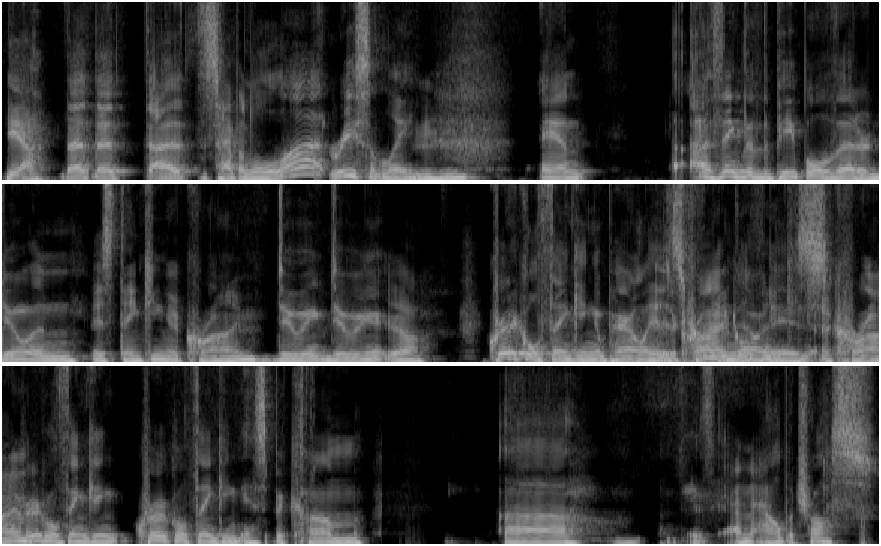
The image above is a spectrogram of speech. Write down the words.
Yeah, that that that's happened a lot recently, Mhm. and I think that the people that are doing Is thinking a crime? doing doing you know, critical thinking apparently is, a crime critical thinking nowadays. a crime? critical thinking critical thinking has become uh is an albatross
